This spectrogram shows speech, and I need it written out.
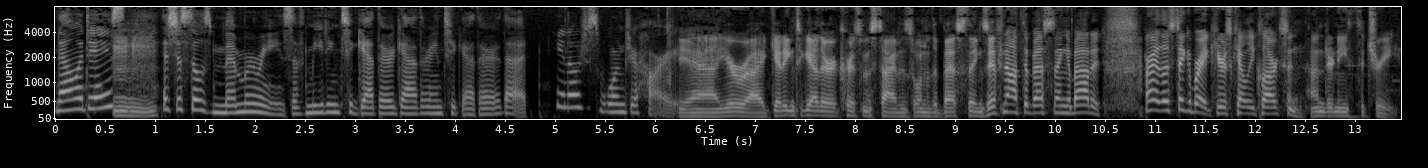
nowadays, Mm-hmm. it's just those memories of meeting together, gathering together that you know just warms your heart. Yeah, you're right. Getting together at Christmas time is one of the best things, if not the best thing about it. All right, let's take a break. Here's Kelly Clarkson, Underneath the Tree.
